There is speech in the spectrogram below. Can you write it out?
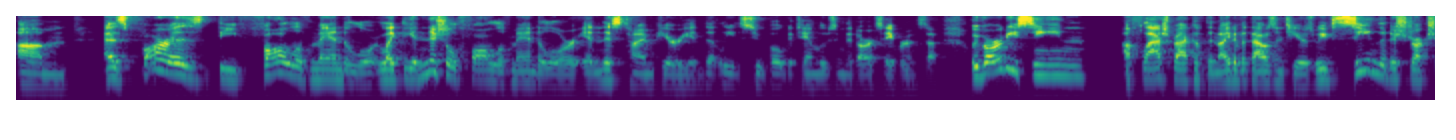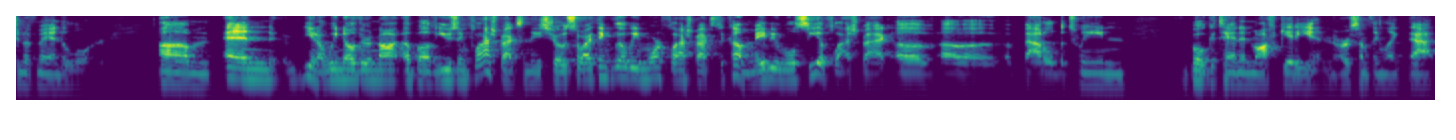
Um, as far as the fall of Mandalore, like the initial fall of Mandalore in this time period that leads to Bo Katan losing the dark saber and stuff, we've already seen a flashback of the Night of a Thousand Tears. We've seen the destruction of Mandalore. Um, and you know, we know they're not above using flashbacks in these shows, so I think there'll be more flashbacks to come. Maybe we'll see a flashback of uh, a battle between Bo and Moff Gideon or something like that.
